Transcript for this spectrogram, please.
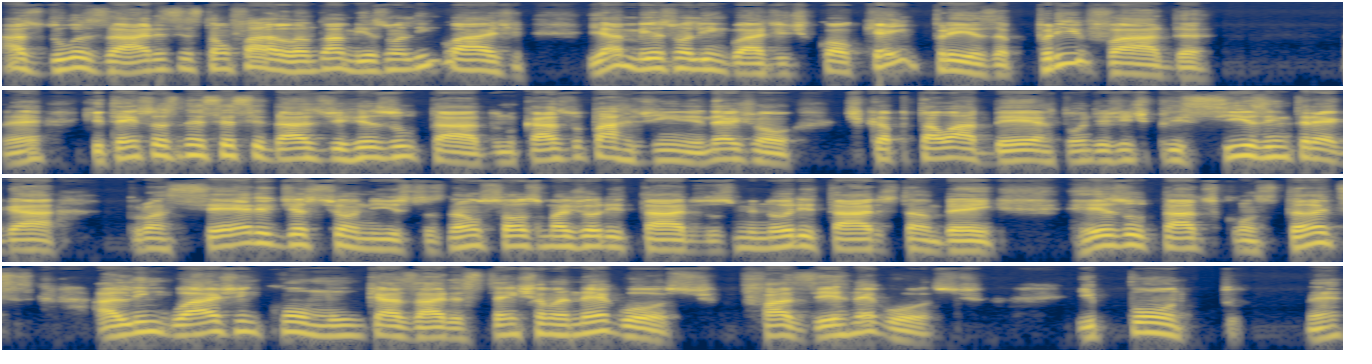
as duas áreas estão falando a mesma linguagem. E a mesma linguagem de qualquer empresa privada né, que tem suas necessidades de resultado, no caso do Pardini, né, João, de capital aberto, onde a gente precisa entregar para uma série de acionistas, não só os majoritários, os minoritários também, resultados constantes, a linguagem comum que as áreas têm chama negócio, fazer negócio. E ponto, né?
